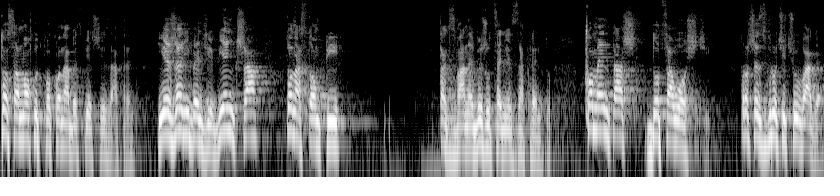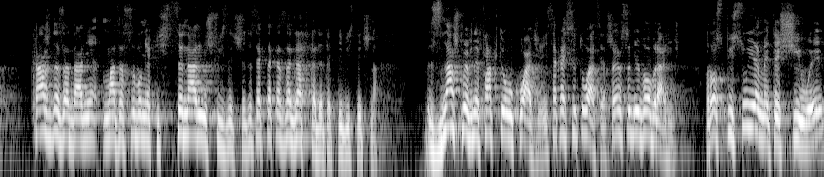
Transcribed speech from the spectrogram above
to samochód pokona bezpiecznie zakręt. Jeżeli będzie większa, to nastąpi tak zwane wyrzucenie z zakrętu. Komentarz do całości. Proszę zwrócić uwagę. Każde zadanie ma za sobą jakiś scenariusz fizyczny. To jest jak taka zagadka detektywistyczna. Znasz pewne fakty o układzie, jest jakaś sytuacja, trzeba ją sobie wyobrazić. Rozpisujemy te siły,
